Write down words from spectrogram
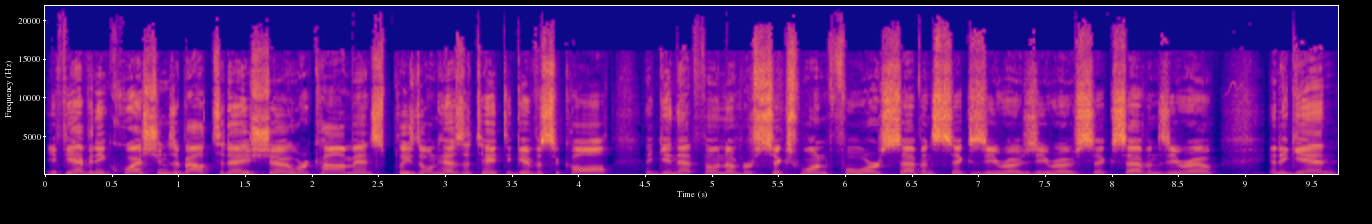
If you have any questions about today's show or comments, please don't hesitate to give us a call. Again, that phone number is 614 760 0670. And again,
